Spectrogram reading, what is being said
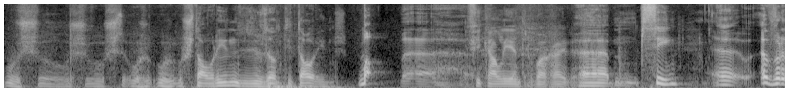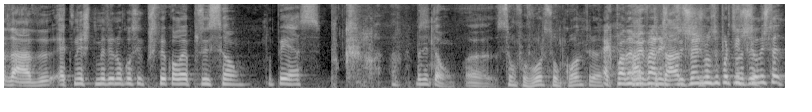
os, os, os, os- os taurinos e os antitaurinos. Bom, Fica ali entre barreiras. ah, sim. A verdade é que neste momento eu não consigo perceber qual é a posição no PS. Porque... Mas então, ah, são a favor, são contra? É que pode haver várias posições, mas o Partido Socialista,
